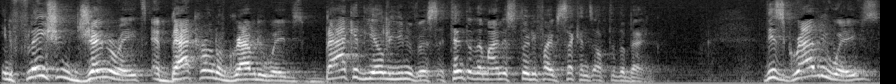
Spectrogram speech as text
Inflation generates a background of gravity waves back at the early universe at 10 to the minus 35 seconds after the bang. These gravity waves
